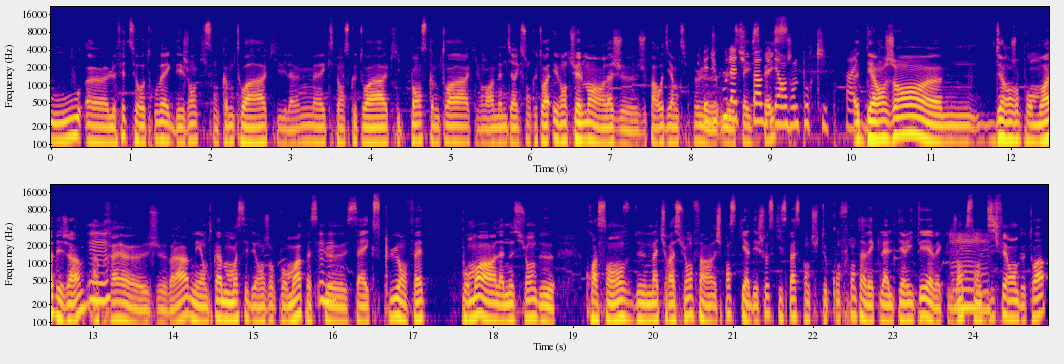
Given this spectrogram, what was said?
où euh, le fait de se retrouver avec des gens qui sont comme toi, qui vivent la même expérience que toi, qui pensent comme toi, qui vont dans la même direction que toi, éventuellement, hein, là je, je parodie un petit peu Mais le du coup, le là, tu parles de dérangeante pour qui par Euh, dérangeant, euh, dérangeant pour moi déjà. Mhm. Après, euh, je voilà, mais en tout cas moi c'est dérangeant pour moi parce Mhm. que ça exclut en fait, pour moi, hein, la notion de croissance, de maturation. Enfin, je pense qu'il y a des choses qui se passent quand tu te confrontes avec l'altérité, avec les gens qui sont Mhm. différents de toi,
